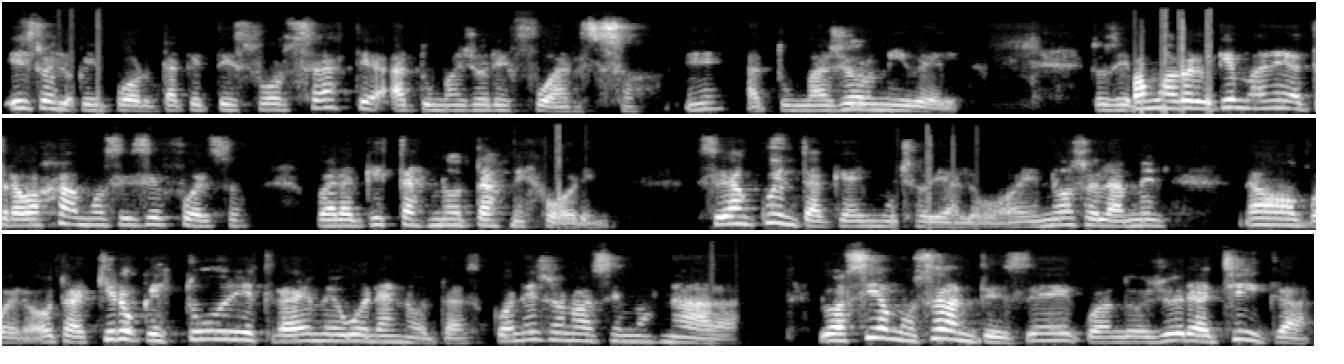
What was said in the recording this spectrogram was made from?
eso es lo que importa, que te esforzaste a tu mayor esfuerzo, ¿eh? a tu mayor nivel. Entonces, vamos a ver de qué manera trabajamos ese esfuerzo para que estas notas mejoren. Se dan cuenta que hay mucho diálogo, ¿eh? no solamente, no, bueno, otra, quiero que estudies, tráeme buenas notas. Con eso no hacemos nada. Lo hacíamos antes, cuando yo era chica,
